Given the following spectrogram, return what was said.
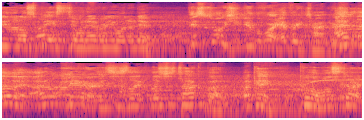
you a little space to whatever you want to do. This is what we should do before every time I love it. I don't care. It's just like let's just talk about it. Okay, cool. We'll start.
